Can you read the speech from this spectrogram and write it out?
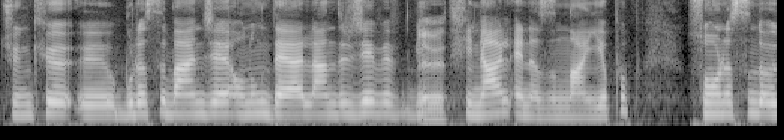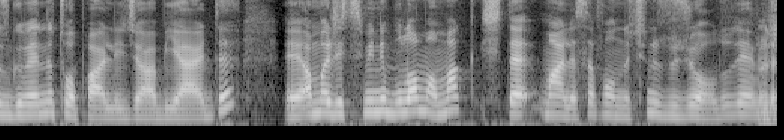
Çünkü e, burası bence onun değerlendireceği ve bir Evet. final en azından yapıp sonrasında özgüvenini toparlayacağı bir yerdi. E, ama ritmini bulamamak işte maalesef onun için üzücü oldu diyebiliriz.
